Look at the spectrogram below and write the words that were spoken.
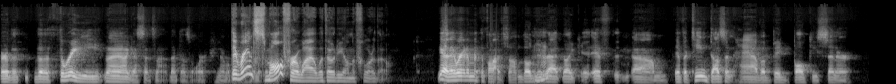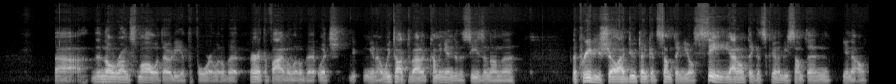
or the the three. Nah, I guess that's not that doesn't work. Never They ran small for a while with Odie on the floor, though. Yeah, they ran him at the five some. They'll do Mhm. that. Like if um if a team doesn't have a big bulky center, uh, then they'll run small with Odie at the four a little bit or at the five a little bit. Which you know we talked about it coming into the season on the the preview show. I do think it's something you'll see. I don't think it's going to be something you know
